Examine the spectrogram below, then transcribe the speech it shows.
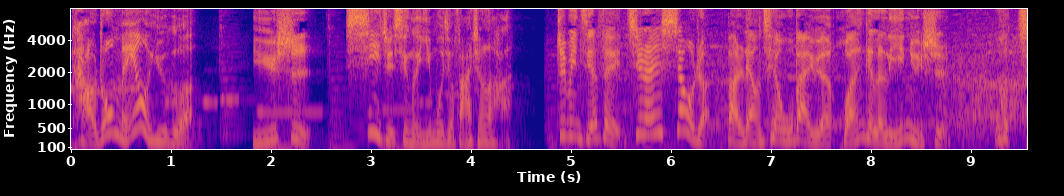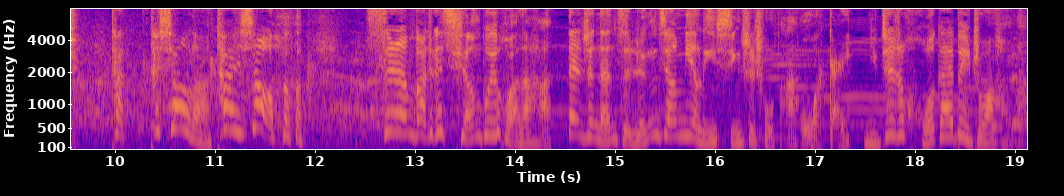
卡中没有余额。于是。戏剧性的一幕就发生了哈，这名劫匪竟然笑着把两千五百元还给了李女士。我去，他他笑了，他还笑。虽然把这个钱归还了哈，但是男子仍将面临刑事处罚。活该，你这是活该被抓好吧？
